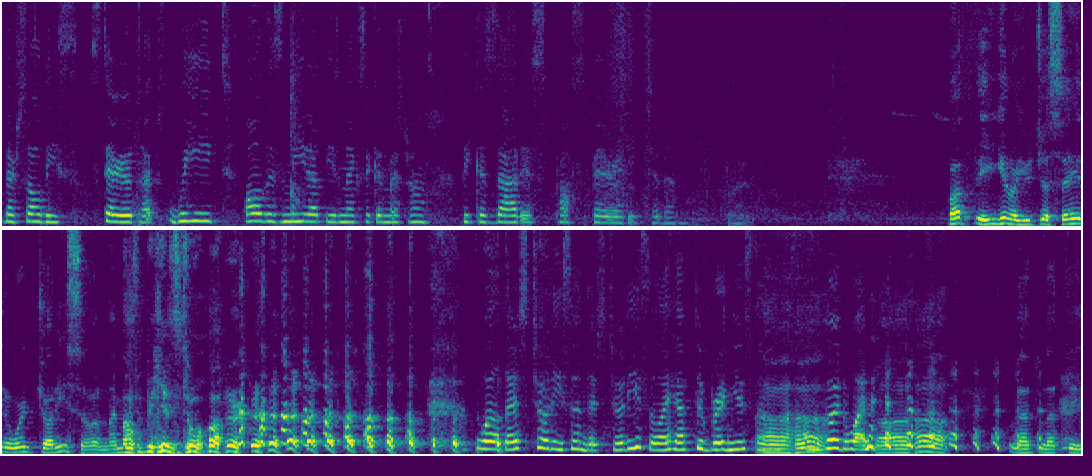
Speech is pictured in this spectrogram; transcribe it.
there's all these stereotypes. We eat all this meat at these Mexican restaurants because that is prosperity to them. Right. But the you know you just say the word chorizo and my mouth begins to water. Well, there's chorizo and there's chorizo. I have to bring you some, Uh-huh. some good one. uh-huh. Let let the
